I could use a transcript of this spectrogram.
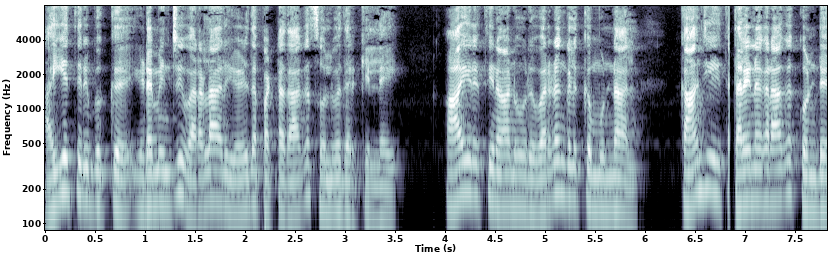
ஐயத்திரிபுக்கு இடமின்றி வரலாறு எழுதப்பட்டதாக சொல்வதற்கில்லை. ஆயிரத்தி நானூறு வருடங்களுக்கு முன்னால் காஞ்சியை தலைநகராக கொண்டு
